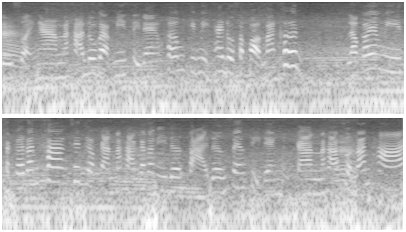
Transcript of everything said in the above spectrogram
ดูอ่าสวยงามนะคะ ดูแบบมีสีแดงเพิ่มกิมมิคให้ดูสปอร์ตมากขึ้น แล้วก็ยังมีสเกิร์ตด้านข้างเช่นเดียวกันนะคะ ก็จะมีเดินสายเดินเส้นสีแดงเหมือนกันนะคะ ส่วนด้านท้าย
